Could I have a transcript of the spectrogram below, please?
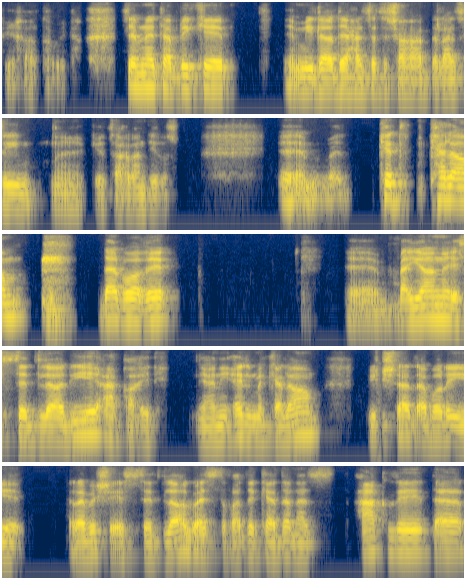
فيها طويلا ضمن تبریک میلاد حضرت شاه عبدالعظیم که ظاهرا دیروز که کلام در واقع بیان استدلالی عقایدی یعنی علم کلام بیشتر درباره روش استدلال و استفاده کردن از عقل در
